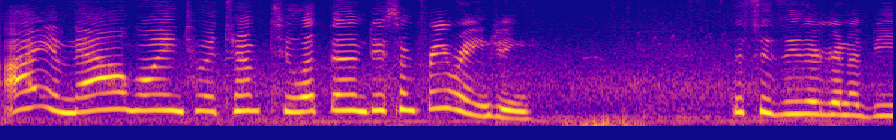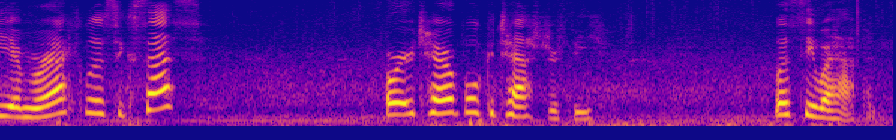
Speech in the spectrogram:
I am now going to attempt to let them do some free ranging. This is either going to be a miraculous success or a terrible catastrophe. Let's see what happens.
